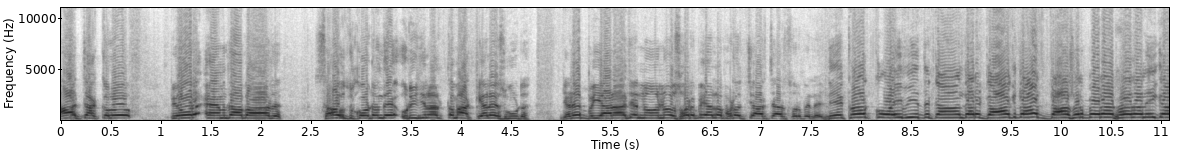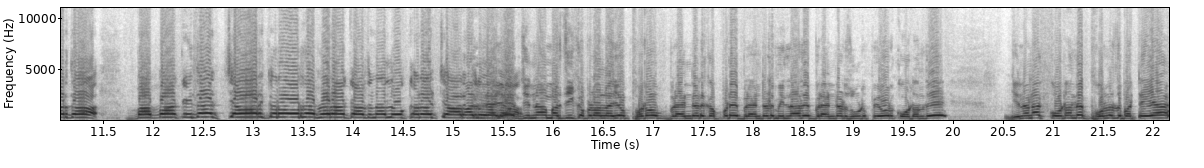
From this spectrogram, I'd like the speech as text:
ਆ ਚੱਕ ਲਓ ਪਿਓਰ ਅਹਿਮਦਾਬਾਦ। ਸਾਊਥ ਕੋਟਨ ਦੇ origignal ਧਮਾਕੇ ਵਾਲੇ ਸੂਟ ਜਿਹੜੇ ਬਾਜ਼ਾਰਾਂ 'ਚ 9-900 ਰੁਪਏ ਵਾਲਾ ਫੜੋ 4-400 ਰੁਪਏ ਲੈ ਜਾਓ। ਦੇਖੋ ਕੋਈ ਵੀ ਦੁਕਾਨਦਾਰ ਗਾਹਕ ਦਾ 10 ਰੁਪਏ ਦਾ ਫਾਇਦਾ ਨਹੀਂ ਕਰਦਾ। ਬਾਬਾ ਕਹਿੰਦਾ 4 ਕਰੋੜ ਦਾ ਫਾਇਦਾ ਕਰ ਦੇਣਾ ਲੋਕਾਂ ਨਾਲ 4 ਆ ਲੈ ਕਰੋੜ ਜਾਓ। ਜਿੰਨਾ ਮਰਜ਼ੀ ਕੱਪੜਾ ਲੈ ਜਾਓ ਫੜੋ ਬ੍ਰਾਂਡਡ ਕੱਪੜੇ ਬ੍ਰਾਂਡਡ ਮਿੱਲਾਂ ਦੇ ਬ੍ਰਾਂਡਡ ਸੂਟ ਪਿਓਰ ਕੋਟਨ ਦੇ। ਜਿਨ੍ਹਾਂ ਨਾਲ ਕੋਟਨ ਦੇ ਫੁੱਲ ਦੁਪੱਟੇ ਆ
